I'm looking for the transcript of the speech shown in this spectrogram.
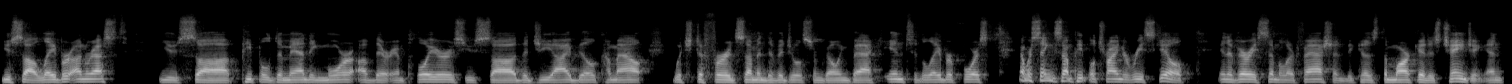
you saw labor unrest, you saw people demanding more of their employers. You saw the GI Bill come out, which deferred some individuals from going back into the labor force. And we're seeing some people trying to reskill in a very similar fashion because the market is changing. And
